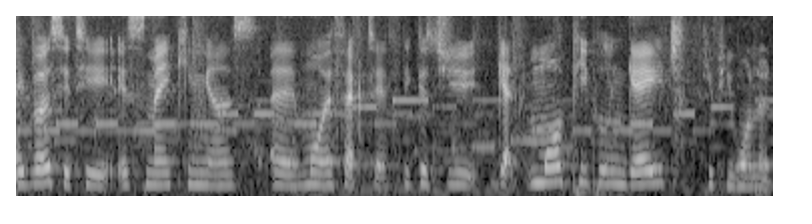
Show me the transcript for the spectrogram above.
Diversity is making us uh, more effective because you get more people engaged. If you want an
